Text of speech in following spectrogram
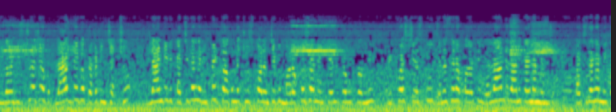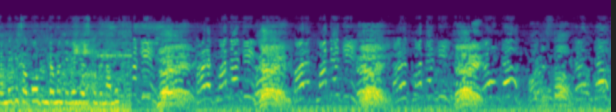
ఇలాంటి సిచ్యువేషన్ ఒక బ్లాక్ డేగా ప్రకటించవచ్చు ఇలాంటివి ఖచ్చితంగా రిపీట్ కాకుండా చూసుకోవాలని చెప్పి మరొకసారి నేను కేంద్ర ప్రభుత్వాన్ని రిక్వెస్ట్ చేస్తూ జనసేన పార్టీ ఎలాంటి దానికైనా మేము ఖచ్చితంగా మీకు అందరికీ సపోర్ట్ ఉంటామని తెలియజేసుకుంటున్నాము. భారత్ మాతాకి! భారత్ మాతాకి! భారత్ మాతాకి! డౌన్ డౌన్ డౌన్ డౌన్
